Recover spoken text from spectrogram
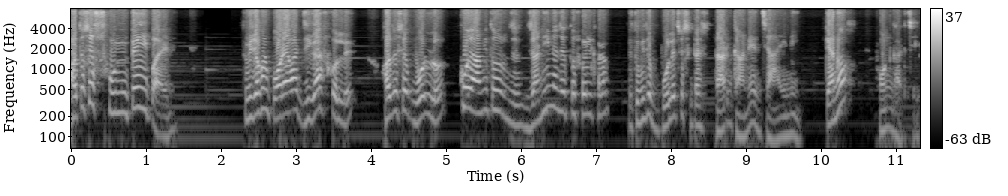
হয়তো সে শুনতেই পায়নি। তুমি যখন পরে আবার জিজ্ঞাসা করলে, হয়তো সে বলল, কই, আমি তো জানি না যে তোর শরীর খারাপ। তুমি যে বলেছ সেটা তার গানে যায়নি। কেন? ফোন ঘাটছিল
